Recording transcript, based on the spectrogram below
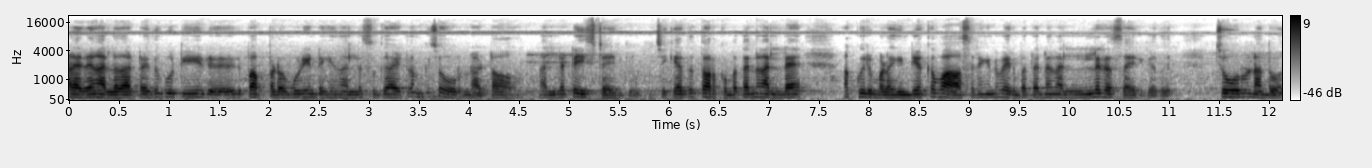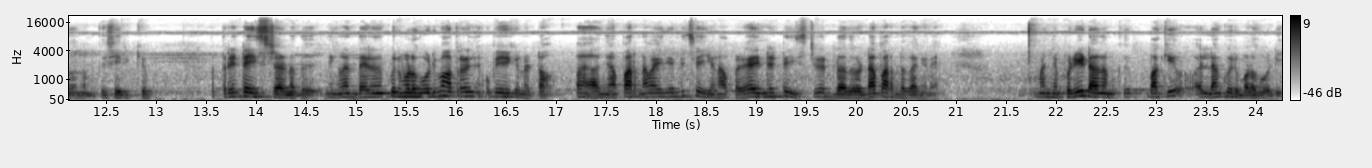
വളരെ നല്ലതാട്ടോ. ഇത് കൂട്ടി ഒരു- പപ്പടവും കൂടി ഉണ്ടെങ്കിൽ നല്ല സുഖമായിട്ട് നമുക്ക് ചോറുണ്ടാവും കേട്ടോ നല്ല ടേസ്റ്റ് ആയിരിക്കും. ഉച്ചയ്ക്ക് അത് തുറക്കുമ്പോൾ തന്നെ നല്ല ആ കുരുമുളകിന്റെ ഒക്കെ വാസന ഇങ്ങനെ വരുമ്പോൾ തന്നെ നല്ല രസമായിരിക്കും അത്. ചോറുണ്ടാൻ തോന്നും നമുക്ക് ശരിക്കും. അത്രയും ടേസ്റ്റാണത് നിങ്ങൾ എന്തായാലും കുരുമുളക് പൊടി മാത്രം ഉപയോഗിക്കണം കേട്ടോ ഞാൻ പറഞ്ഞ മാതിരി തന്നെ ചെയ്യണം. അപ്പോഴേ അതിന്റെ ടേസ്റ്റ് വരുള്ളൂ അതുകൊണ്ടാണ് പറഞ്ഞത് അങ്ങനെ. മഞ്ഞൾപ്പൊടി ഇടാം നമുക്ക് ബാക്കി എല്ലാം കുരുമുളക് പൊടി.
